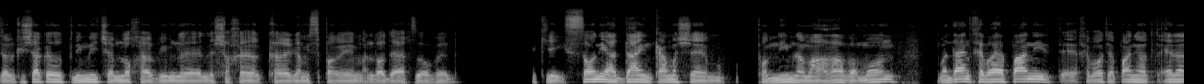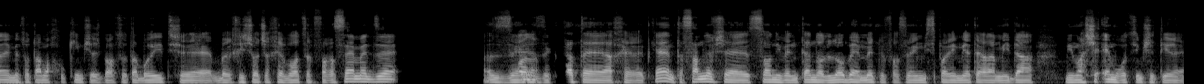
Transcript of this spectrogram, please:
זה רכישה כזאת פנימית שהם לא חייבים לשחרר כרגע מספרים, אני לא יודע איך זה עובד. כי סוני עדיין, כמה שהם פונים למערב המון, הם עדיין חברה יפנית, אה, חברות יפניות, אין להם את אותם החוקים שיש בארצות הברית, שברכישות של חברות צריך לפרסם את זה. אז זה, זה קצת אה, אחרת, כן, אתה שם לב שסוני ונינטנדו לא באמת מפרסמים מספרים יתר על המידה ממה שהם רוצים שתראה.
